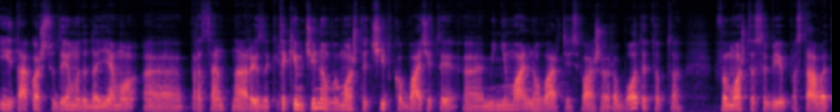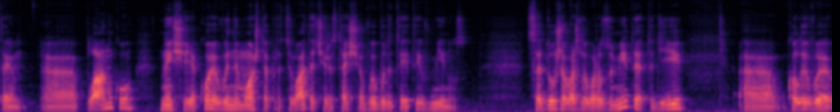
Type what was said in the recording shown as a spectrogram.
І також сюди ми додаємо е, процент на ризик. Таким чином, ви можете чітко бачити е, мінімальну вартість вашої роботи, тобто ви можете собі поставити е, планку, нижче якої ви не можете працювати через те, що ви будете йти в мінус. Це дуже важливо розуміти. Тоді, коли ви,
